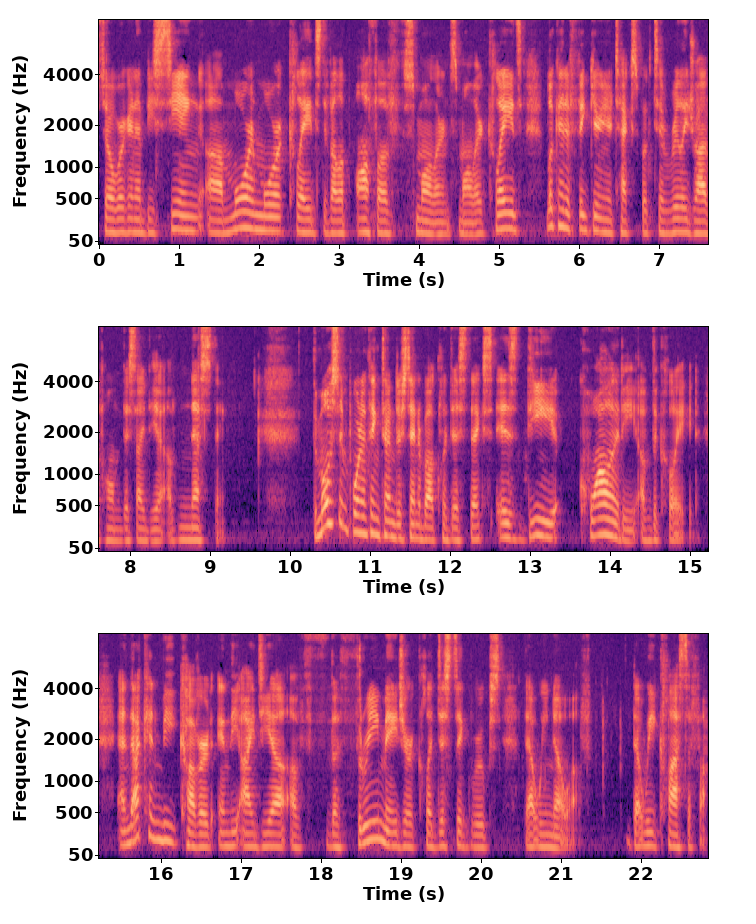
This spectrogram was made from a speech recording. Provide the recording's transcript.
So we're going to be seeing uh, more and more clades develop off of smaller and smaller clades. Look at a figure in your textbook to really drive home this idea of nesting. The most important thing to understand about cladistics is the quality of the clade, and that can be covered in the idea of the three major cladistic groups that we know of, that we classify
